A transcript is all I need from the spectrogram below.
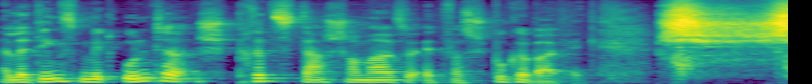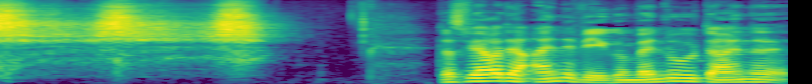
Allerdings mitunter spritzt da schon mal so etwas Spucke bei weg. Das wäre der eine Weg. Und wenn du deine,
